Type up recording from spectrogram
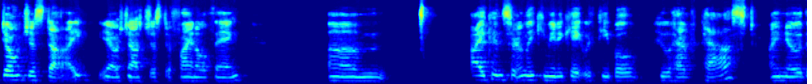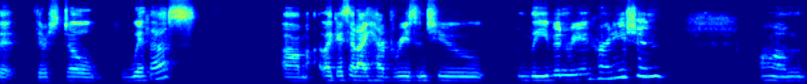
don't just die. You know, it's not just a final thing. Um, I can certainly communicate with people who have passed. I know that they're still with us. Um, like I said, I have reason to believe in reincarnation um,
